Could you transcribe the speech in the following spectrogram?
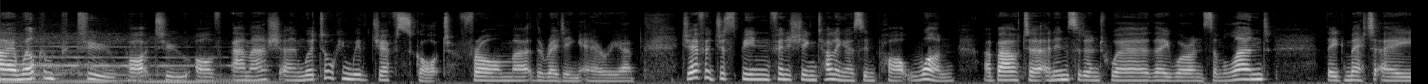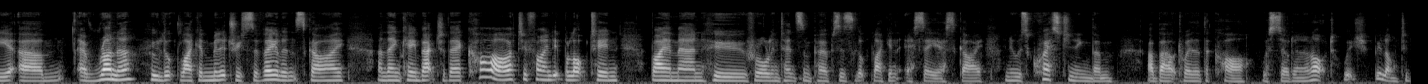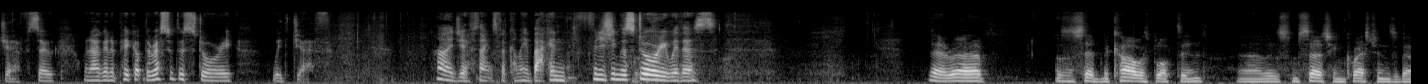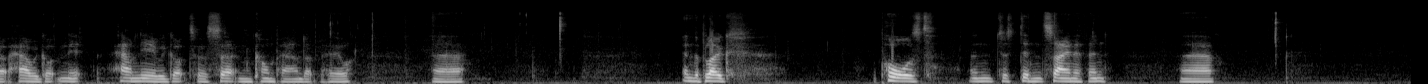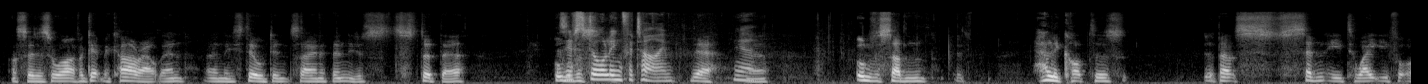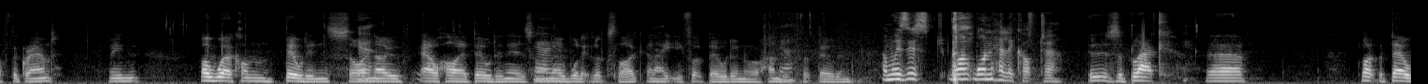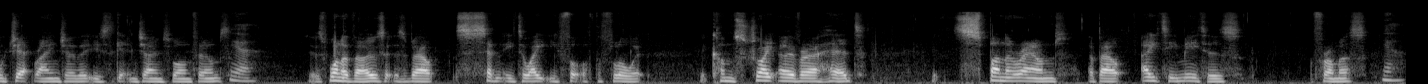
Hi, and welcome to part two of Ammach, and we're talking with Jeff Scott from uh, the Reading area. Jeff had just been finishing telling us in part one about uh, an incident where they were on some land. They'd met a, um, a runner who looked like a military surveillance guy, and then came back to their car to find it blocked in by a man who, for all intents and purposes, looked like an SAS guy, and he was questioning them about whether the car was stolen or not, which belonged to Jeff. So we're now going to pick up the rest of the story with Jeff. Hi, Jeff. Thanks for coming back and finishing the story with us. Yeah, uh, as I said, the car was blocked in. Uh, there was some searching questions about how we got ne- how near we got to a certain compound up the hill, uh, and the bloke paused and just didn't say anything. I said, "It's all right if I get my car out then," and he still didn't say anything. He just stood there. All As if stalling for time. yeah, Yeah. All of a sudden, helicopters about seventy to eighty foot off the ground. I mean, I work on buildings, so Yeah. I know how high a building is. Yeah, I know yeah. what it looks like, an eighty foot building or a hundred Yeah. foot building. And was this one, one helicopter? It was a black, uh, like the Bell Jet Ranger that you used to get in James Bond films. Yeah. It was one of those. It was about 70 to 80 foot off the floor. It, it comes straight over our head. It spun around about 80 metres from us Yeah.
